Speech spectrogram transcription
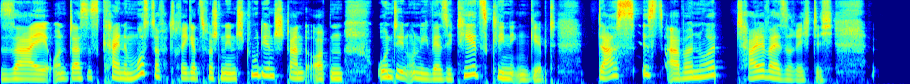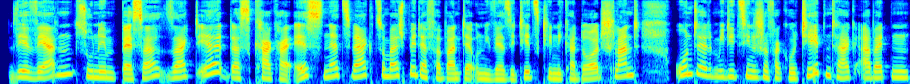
sei und dass es keine Musterverträge zwischen den Studienstandorten und den Universitätskliniken gibt. Das ist aber nur teilweise richtig. Wir werden zunehmend besser, sagt er. Das KKS-Netzwerk zum Beispiel, der Verband der Universitätskliniker Deutschland und der Medizinische Fakultätentag arbeiten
